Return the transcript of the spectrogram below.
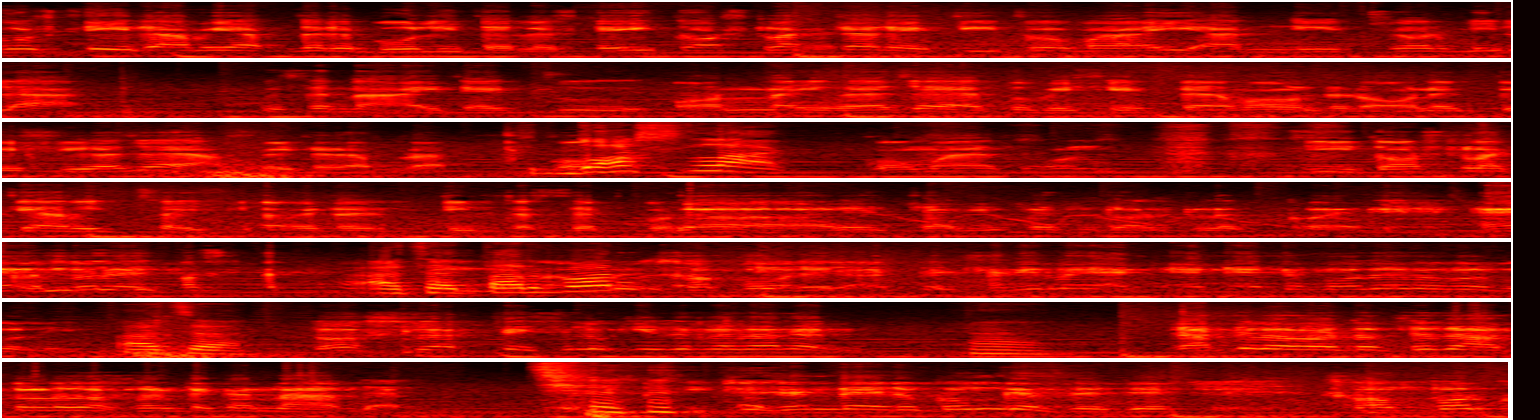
করছি এটা আমি আপনাদের বলি তাহলে। সেই দশ লাখ টাকা টিটো ভাই আর নির্ঝর মিলা না এটা একটু অন্যায় হয়ে যায় এত বেশি একটা অ্যামাউন্ট এটা অনেক বেশি হয়ে যায় আসলে এটা আমরা দশ লাখ। কমায় তখন জি দশ লাখে আমি চাইছিলাম এটা ডিলটা সেট করে না, আরে জাকির ভাই দশ লাখ কয়। হ্যাঁ আচ্ছা তারপর? জাকির ভাই এক- এক- একটা মজার ব্যাপার বলি। আচ্ছা। দশ লাখ ছিল কি জন্য জানেন? হ্যাঁ। যাতে ব্যাপারটা হচ্ছে যে আপনারা দশ লাখ টাকা না দেন। সিচুয়েশনটা এরকম গেছে যে সম্পর্ক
